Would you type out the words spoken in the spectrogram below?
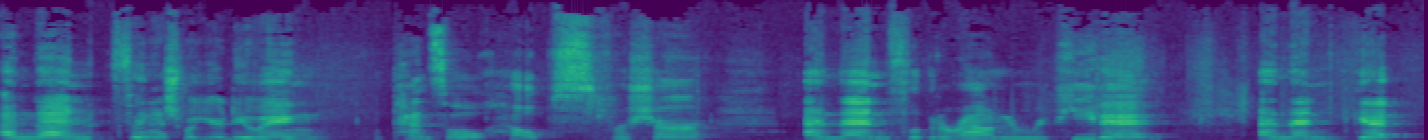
And then finish what you're doing. Pencil helps for sure. And then flip it around and repeat it. And then get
